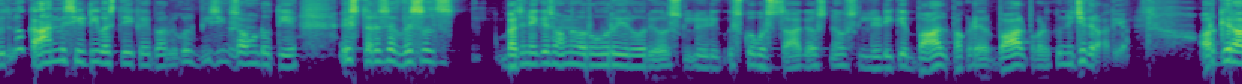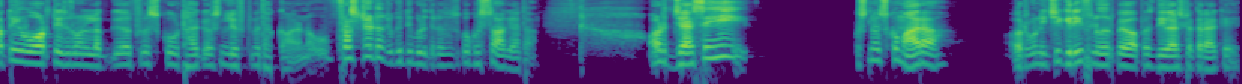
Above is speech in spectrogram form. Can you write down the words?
ना कान में सीटी बजती है कई बार, बिल्कुल वीजिंग साउंड होती है। इस तरह से विसल्स बजने के सामने रो रही रो रही और उस लेडी उसको गुस्सा आ गया, उसने उस लेडी के बाल पकड़े और बाल पकड़ के नीचे गिरा दिया। और गिराते ही वो और तेज रोने लग गई और फिर उसको उठा के उसने लिफ्ट में धक्का मारा। वो फ्रस्ट्रेट हो चुकी थी बुरी तरह से, उसको गुस्सा आ गया था। और जैसे ही उसने उसको मारा और वो नीचे गिरी फ्लोर पे वापस दीवार टकरा के,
